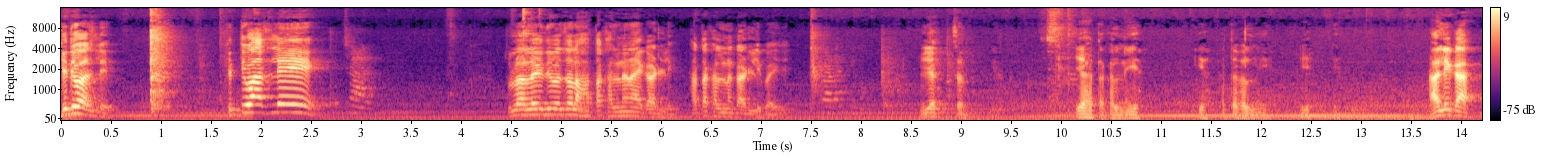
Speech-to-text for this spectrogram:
किती वाजले? किती वाजले? तुला लय दिवस झाला हाता खालनं नाही काढली. हाता खालनं काढली पाहिजे. ये चल. ये हाता खालनं ये. ये हाता खालनं ये. ये ये. आले का?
